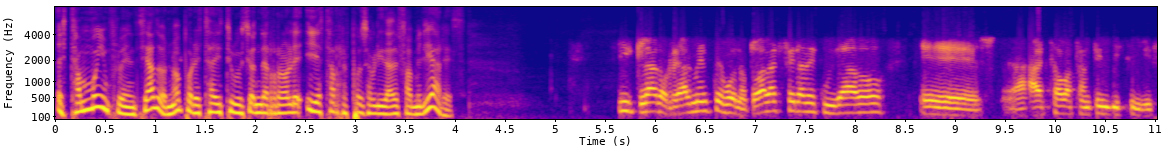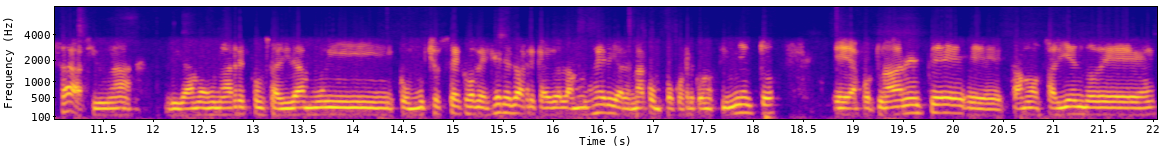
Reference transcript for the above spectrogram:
están muy influenciados, ¿no? Por esta distribución de roles y estas responsabilidades familiares. Sí, claro, realmente, bueno, toda la esfera de cuidado eh, ha estado bastante invisibilizada, ha sido una digamos una responsabilidad muy con muchos sesgos de género ha recaído en las mujeres y además con poco reconocimiento eh, afortunadamente eh, estamos saliendo de,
